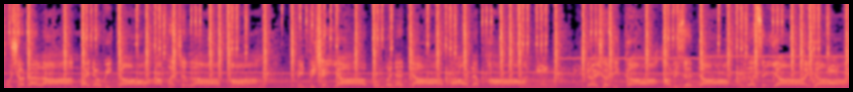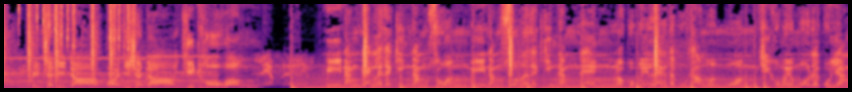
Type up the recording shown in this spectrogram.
ผู้ชอบดาราไม่ดาวิกาอัมพัชราภามินพิชยา บุ๋มบรรดามาอนภาเนยชติกาอภิสดาอุลสยายา มินชนิดาปอยติชดา คิดโหวัง มีนังแดงแล้วจะกินนังส่วง มีนังส่วงแล้วจะกินนังแดง แล้วกูไม่แรงแต่กูทำมึงง่วงชีกูไม่ม่วงแต่กูยัง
